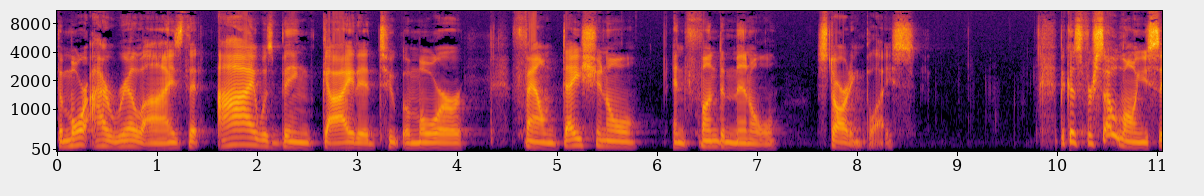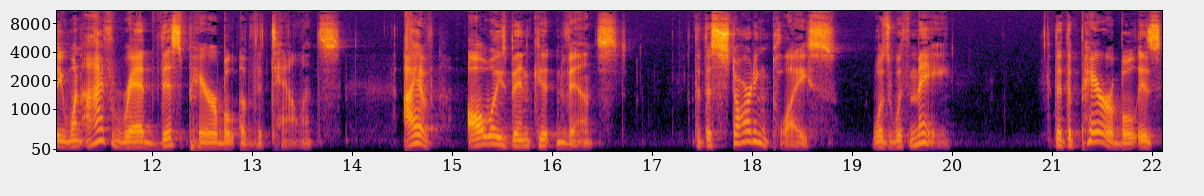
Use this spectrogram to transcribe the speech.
the more I realized that I was being guided to a more foundational and fundamental starting place. Because for so long, you see, when I've read this parable of the talents, I have always been convinced that the starting place was with me. That the parable is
